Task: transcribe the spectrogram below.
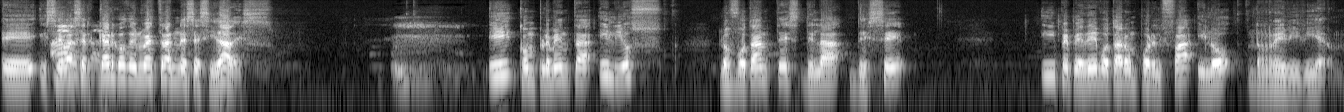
eh, y se Ah, va a hacer verdad. cargo de nuestras necesidades. Y complementa Ilios. Los votantes de la DC y PPD votaron por el FA y lo revivieron.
